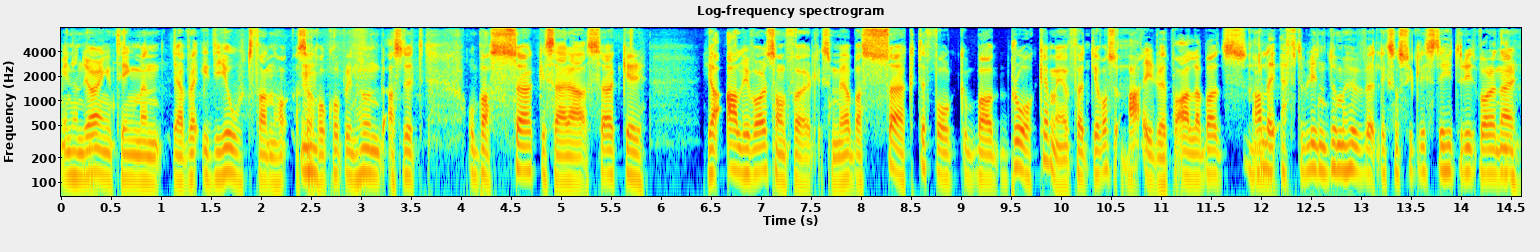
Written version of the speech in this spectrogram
min hund gör ingenting men jävla idiot fan, alltså, Mm. på din hund. Alltså det, och bara söker så här, söker jag har aldrig varit sån förut liksom. Jag bara sökte folk och bara bråkade med för att jag var så arg du vet på alla. Bara, Mm. alla är efterblivna, dumma huvudet, liksom cyklister hit och dit, var den är. Mm.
